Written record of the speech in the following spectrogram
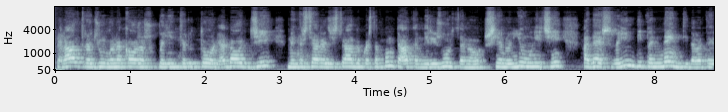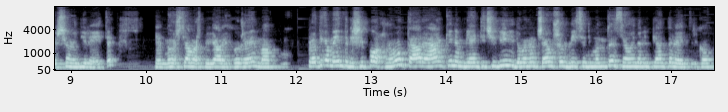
Peraltro aggiungo una cosa su quegli interruttori. Ad oggi, mentre stiamo registrando questa puntata, mi risultano siano gli unici ad essere indipendenti dalla tensione di rete. E non stiamo a spiegare che cos'è, ma praticamente li si possono montare anche in ambienti civili dove non c'è un servizio di manutenzione dell'impianto elettrico.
